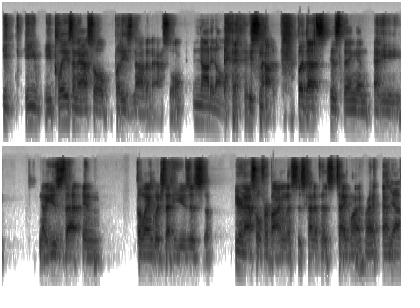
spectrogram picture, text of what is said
he he he plays an asshole but he's not an asshole not at all. He's not, but that's his thing, and and he you know uses that in the language that he uses. You're an asshole for buying this is kind of his tagline, right? And Yeah.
